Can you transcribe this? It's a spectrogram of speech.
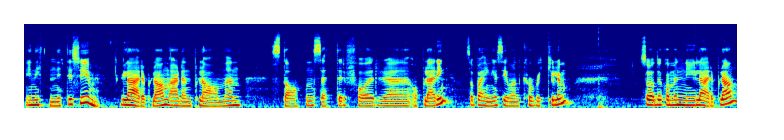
i 1997. Læreplan er den planen staten setter for uh, opplæring. Så på engelsk sier man 'curriculum'. Så det kom en ny læreplan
